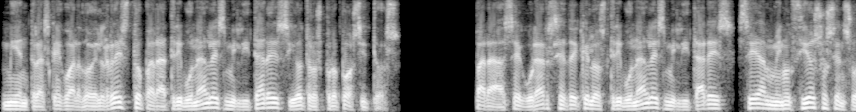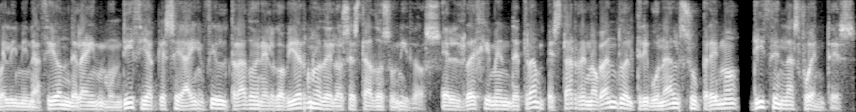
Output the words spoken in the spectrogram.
mientras que guardó el resto para tribunales militares y otros propósitos para asegurarse de que los tribunales militares sean minuciosos en su eliminación de la inmundicia que se ha infiltrado en el gobierno de los Estados Unidos. El régimen de Trump está renovando el Tribunal Supremo, dicen las fuentes.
